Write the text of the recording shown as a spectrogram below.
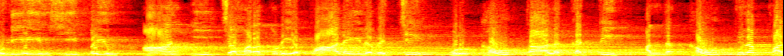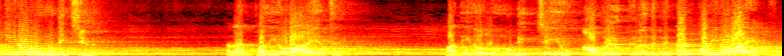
முடியையும் சீப்பையும் ஆண் ஈச்ச மரத்துடைய பாலையில வச்சு ஒரு கவுத்தால கட்டி அந்த கவுத்துல பதினோரு முடிச்சுகள். அதான் பதினோரு ஆயத்து. பதினோரு முடிச்சையும் அவிழ்க்கிறதுக்கு தான் பதினோரு ஆயத்து.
